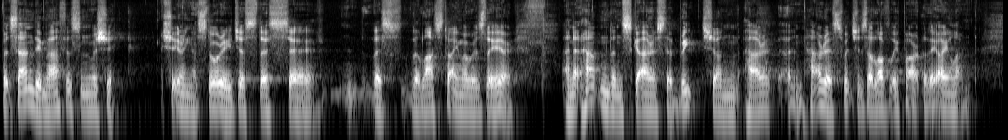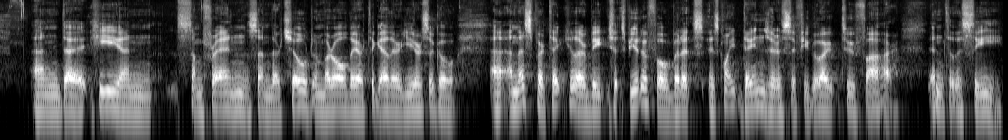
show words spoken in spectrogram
But Sandy Matheson was sh- sharing a story just this, uh, this, the last time I was there. And it happened in Scarista Beach on Har- in Harris, which is a lovely part of the island. And uh, he and some friends and their children were all there together years ago. Uh, and this particular beach, it's beautiful, but it's, it's quite dangerous if you go out too far into the sea.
